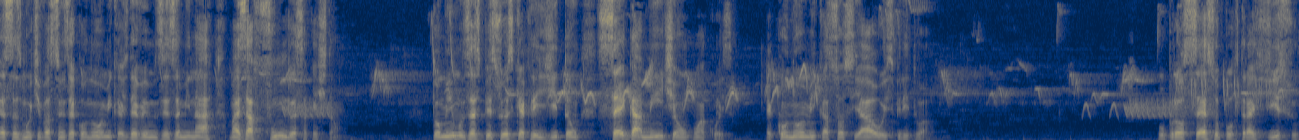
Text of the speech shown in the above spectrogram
essas motivações econômicas, devemos examinar mais a fundo essa questão. Tomemos as pessoas que acreditam cegamente em alguma coisa, econômica, social ou espiritual. O processo por trás disso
